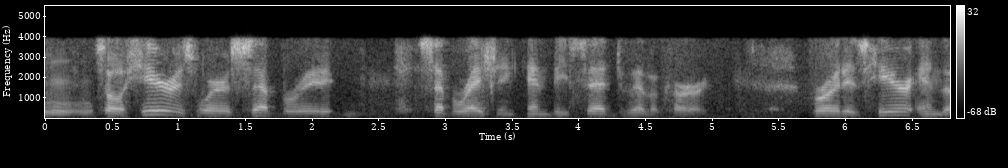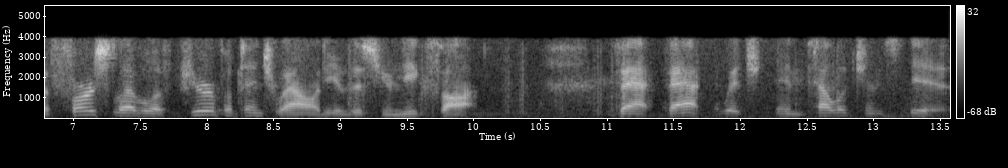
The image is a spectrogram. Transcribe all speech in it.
Mhm. So here is where separation can be said to have occurred. For it is here in the first level of pure potentiality of this unique thought that that which intelligence is,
